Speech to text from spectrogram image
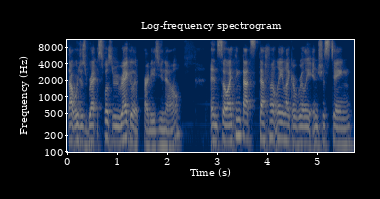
that were just re- supposed to be regular parties, you know? And so I think that's definitely like a really interesting,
